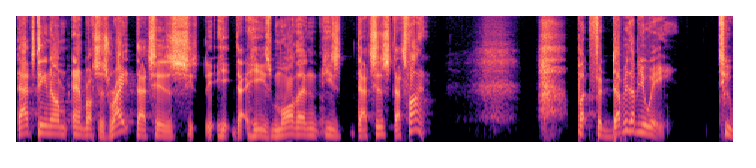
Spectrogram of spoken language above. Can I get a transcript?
That's Dean Ambrose's right. That's his. He, that he's more than he's. That's his. That's fine. But for WWE to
